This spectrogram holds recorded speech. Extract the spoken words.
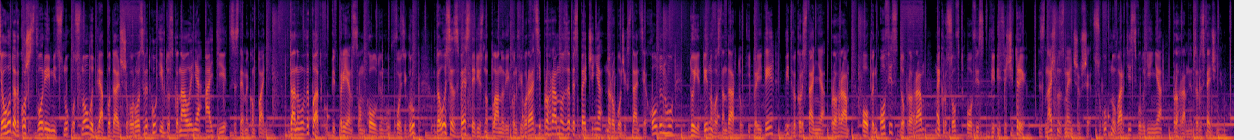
Ця угода також створює міцну основу для подальшого розвитку і вдосконалення it системи компанії. В даному випадку підприємствам холдингу Фозі Груп вдалося звести різнопланові конфігурації програмного забезпечення на робочих станціях холдингу до єдиного стандарту і перейти від використання програм OpenOffice до програм Microsoft Office 2003, значно зменшивши сукупну вартість володіння програмним забезпеченням.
